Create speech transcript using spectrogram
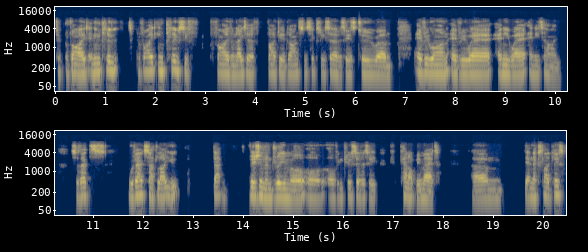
to provide and include to provide inclusive five and later 5G advanced and 6G services to um, everyone, everywhere, anywhere, anytime. So that's without satellite, you that vision and dream of, inclusivity cannot be met. Um, yeah, next slide, please.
